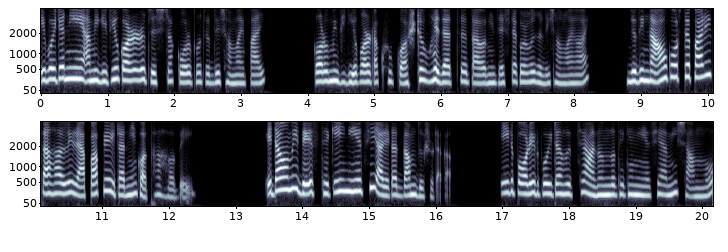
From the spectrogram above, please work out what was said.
এই বইটা নিয়ে আমি রিভিউ করারও চেষ্টা করব যদি সময় পাই। গরমে ভিডিও করাটা খুব কষ্ট হয়ে যাচ্ছে তাও আমি চেষ্টা করব যদি সময় হয়। যদি নাও করতে পারি তাহলে র‍্যাপ আপে এটা নিয়ে কথা হবেই। এটাও আমি দেশ থেকেই নিয়েছি আর এটার দাম ৳২০০ এর পরের বইটা হচ্ছে আনন্দ থেকে নিয়েছি আমি 'সাম্য',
